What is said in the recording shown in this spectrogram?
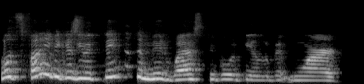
Well, it's funny because you would think that the Midwest people would be a little bit more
